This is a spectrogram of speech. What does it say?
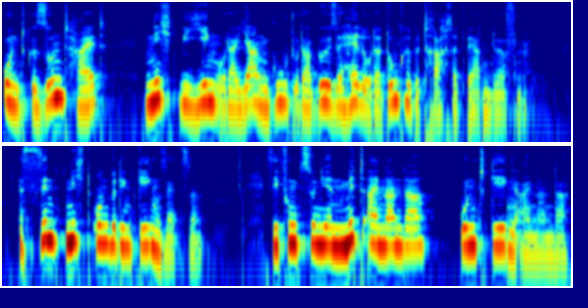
und Gesundheit nicht wie Ying oder Yang, gut oder böse, hell oder dunkel betrachtet werden dürfen. Es sind nicht unbedingt Gegensätze. Sie funktionieren miteinander und gegeneinander.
